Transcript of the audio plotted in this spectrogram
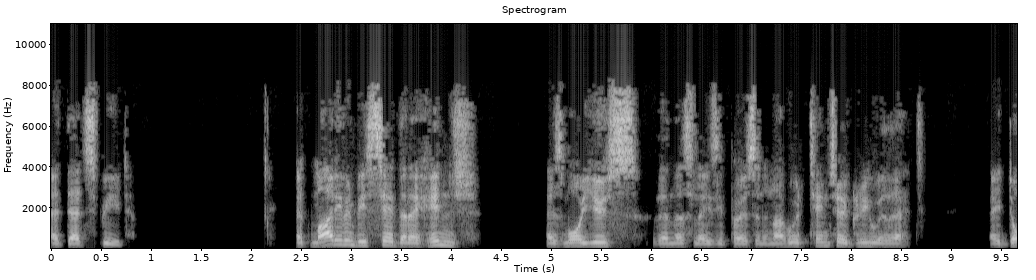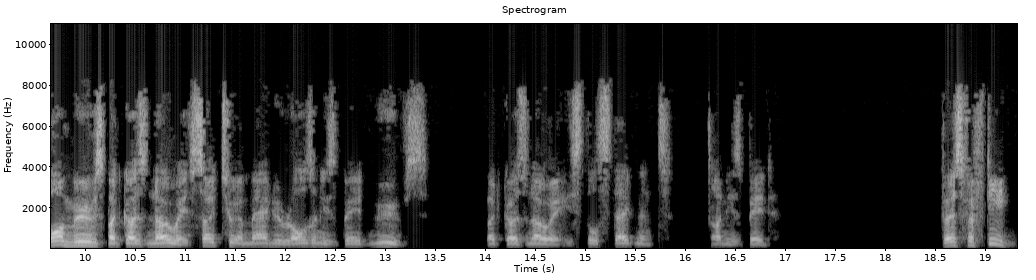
at that speed. It might even be said that a hinge has more use than this lazy person, and I would tend to agree with that. A door moves but goes nowhere. So too a man who rolls on his bed moves but goes nowhere. He's still stagnant on his bed. Verse 15.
